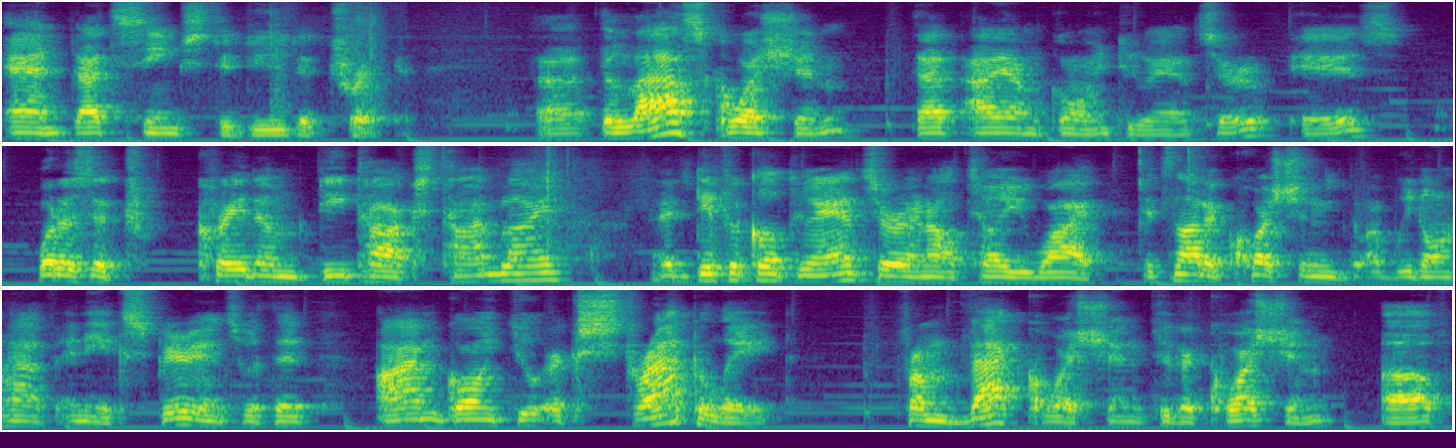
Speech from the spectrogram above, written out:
and that seems to do the trick. Uh, the last question that I am going to answer is what is a kratom detox timeline? Uh, difficult to answer, and I'll tell you why. It's not a question, we don't have any experience with it. I'm going to extrapolate from that question to the question of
